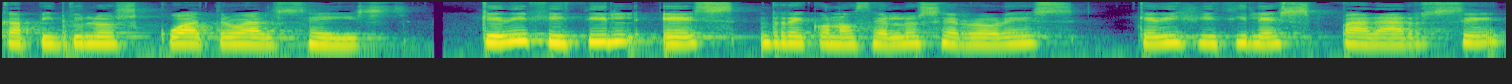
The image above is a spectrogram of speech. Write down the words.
capítulos 4 al 6. Qué difícil es reconocer los errores, qué difícil es pararse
